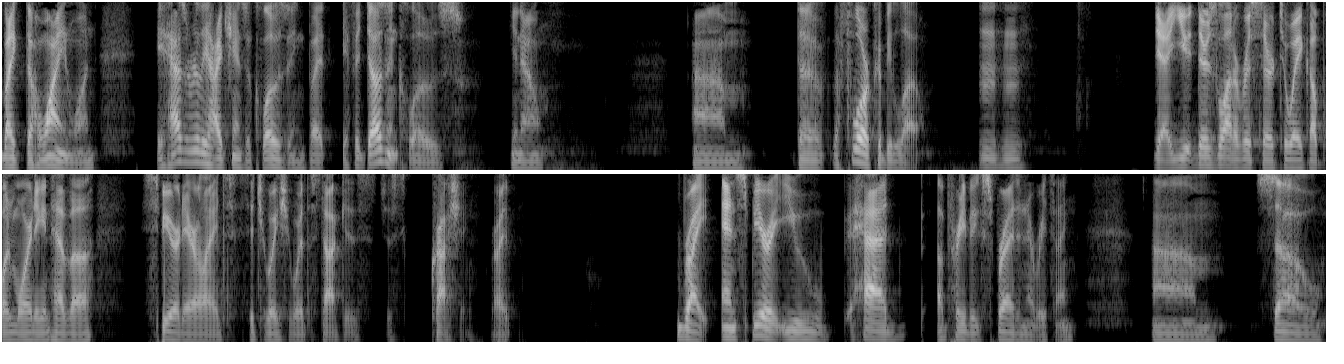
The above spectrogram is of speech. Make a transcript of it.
like the Hawaiian one it has a really high chance of closing, but if it doesn't close, you know, um, the the floor could be low. Mm-hmm. Yeah, you there's a lot of risk there to wake up one morning and have a Spirit Airlines situation where the stock is just crashing, right? Right. And Spirit, you had a pretty big spread and everything. Um, so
